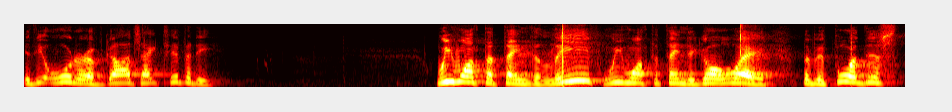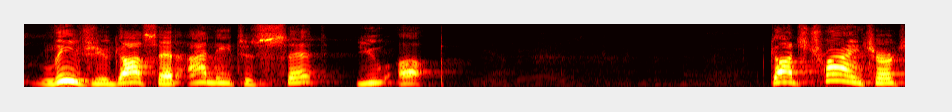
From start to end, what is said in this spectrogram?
the order of God's activity. We want the thing to leave, we want the thing to go away. But before this leaves you, God said, I need to set you up. God's trying, church,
